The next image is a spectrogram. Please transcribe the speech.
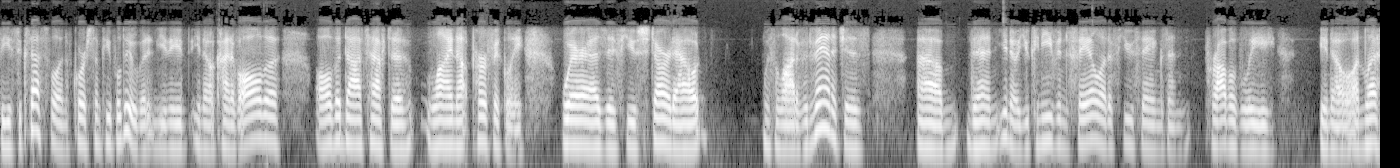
be successful. And of course, some people do, but you need, you know, kind of all the all the dots have to line up perfectly. Whereas if you start out with a lot of advantages, um, then you know you can even fail at a few things and probably you know, unless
